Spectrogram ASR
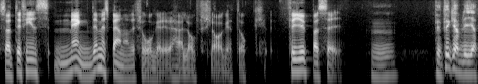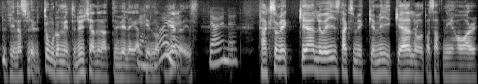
Så att det finns mängder med spännande frågor i det här lagförslaget och fördjupa sig. Det tycker jag blir jättefina slutord om inte du känner att du vill lägga till Ja, något mer. Louise. Jag är nöjd. Tack så mycket Louise, tack så mycket Mikael och hoppas att ni har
